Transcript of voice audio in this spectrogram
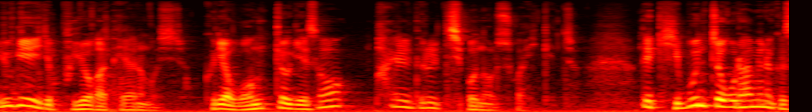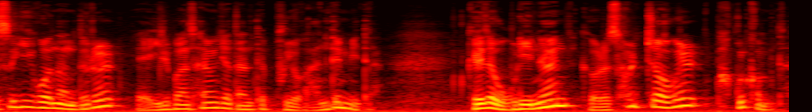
이게 이제 부여가 돼야 하는 것이죠. 그래야 원격에서 파일들을 집어넣을 수가 있겠죠 근데 기본적으로 하면은 그 쓰기 권한들을 예, 일반 사용자들한테 부여가 안 됩니다. 그래서 우리는 그걸 설정을 바꿀 겁니다.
